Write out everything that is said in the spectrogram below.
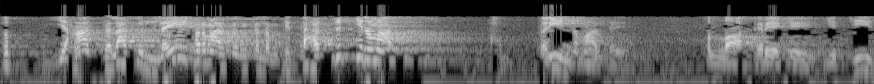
تو یہاں سلا تو لئی فرما وسلم کے تحجد کی نماز۔ ترین نماز ہے۔ اللہ کرے کہ یہ چیز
